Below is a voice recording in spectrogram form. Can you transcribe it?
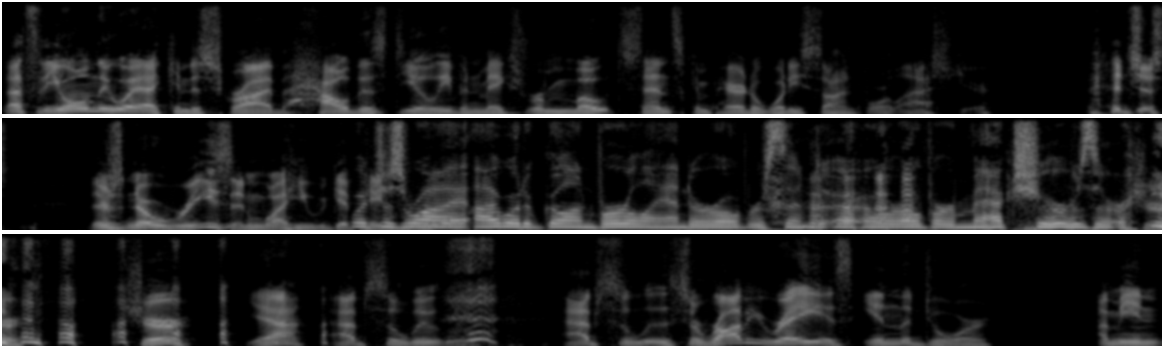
That's the only way I can describe how this deal even makes remote sense compared to what he signed for last year. It just there's no reason why he would get which is more. why I would have gone Verlander over or over Max Scherzer. Sure, you know? sure, yeah, absolutely, absolutely. So Robbie Ray is in the door. I mean,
